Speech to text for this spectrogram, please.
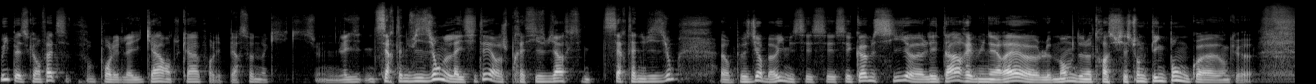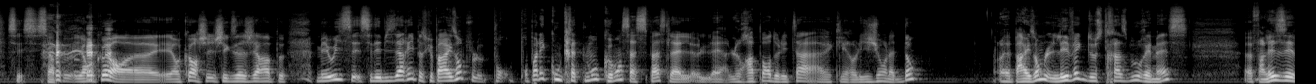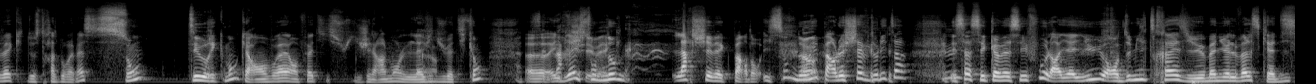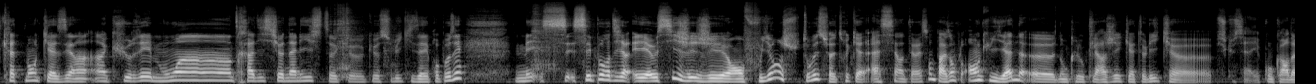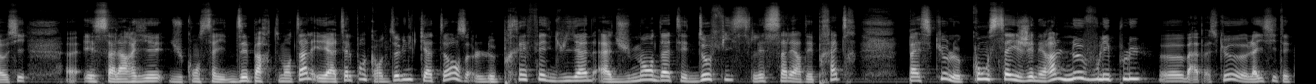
Oui, parce qu'en fait, pour les laïcards, en tout cas pour les personnes qui, qui ont une, certaine vision de laïcité, hein, je précise bien que c'est une certaine vision, euh, on peut se dire, bah oui, mais c'est- comme si euh, l'État rémunérait euh, le membre de notre association de ping-pong, quoi. Donc, c'est un peu. Et encore, et encore j'exagère un peu. Mais oui, c'est des bizarreries, parce que par exemple, pour, pour parler concrètement, comment ça se passe, la- le, la- le rapport de l'État avec les religions là-dedans Par exemple, l'évêque de Strasbourg et Metz, enfin les évêques de Strasbourg et Metz sont théoriquement, car en vrai, en fait, ils suivent généralement l'avis du Vatican, euh, eh bien, ils sont nommés. L'archevêque, pardon. Ils sont nommés Alors- par le chef de l'État. Et ça, c'est quand même assez fou. Alors, il y a eu, en 2013, il y a eu Emmanuel Valls qui a discrètement casé un, un curé moins traditionnaliste que, que celui qu'ils avaient proposé. Mais c'est pour dire. Et aussi, j'ai en fouillant, je suis tombé sur des trucs assez intéressants. Par exemple, en Guyane, euh, donc le clergé catholique, euh, puisque c'est Concordat aussi, euh, est salarié du conseil départemental. Et à tel point qu'en 2014, le préfet de Guyane a dû mandater d'office les salaires des prêtres parce que le conseil général ne voulait plus, euh, bah, parce que laïcité.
